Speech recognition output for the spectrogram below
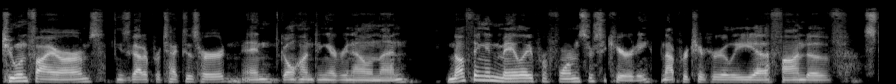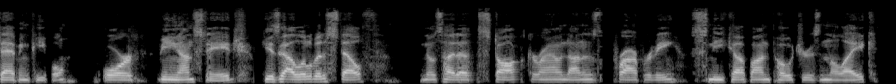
Two in firearms. He's got to protect his herd and go hunting every now and then. Nothing in melee performance or security. Not particularly uh, fond of stabbing people or being on stage. He's got a little bit of stealth. Knows how to stalk around on his property, sneak up on poachers and the like,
